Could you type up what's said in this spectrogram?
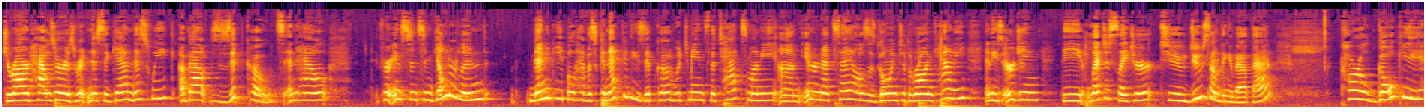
Gerard Hauser has written us again this week about zip codes and how, for instance, in Guilderland, many people have a Schenectady zip code, which means the tax money on internet sales is going to the wrong county, and he's urging the legislature to do something about that. Carl Golke,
